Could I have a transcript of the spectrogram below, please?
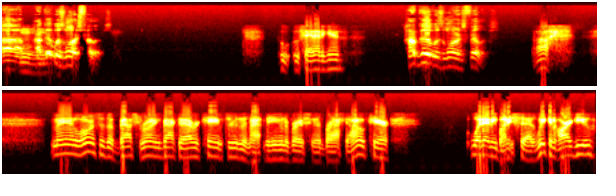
Uh, mm-hmm. How good was Lawrence Phillips? Say that again? How good was Lawrence Phillips? Oh, man, Lawrence is the best running back that ever came through the, the University of Nebraska. I don't care what anybody says. We can argue.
